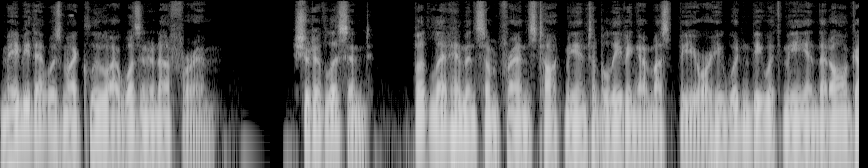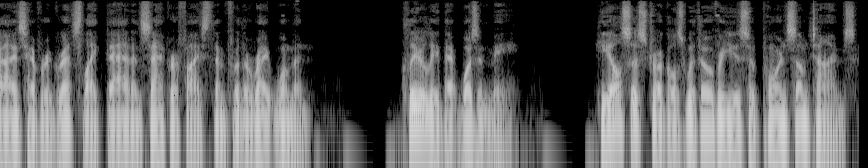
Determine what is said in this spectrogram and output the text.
Maybe that was my clue I wasn't enough for him. Should have listened, but let him and some friends talk me into believing I must be or he wouldn't be with me and that all guys have regrets like that and sacrifice them for the right woman. Clearly that wasn't me. He also struggles with overuse of porn sometimes.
